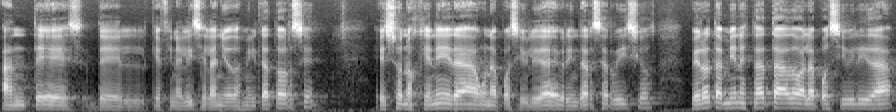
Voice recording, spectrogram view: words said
antes del que finalice el año 2014. Eso nos genera una posibilidad de brindar servicios, pero también está atado a la posibilidad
